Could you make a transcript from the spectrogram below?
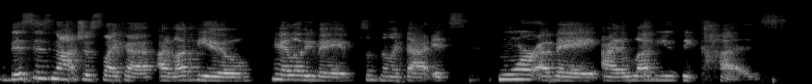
this is not just like a I love you, hey, I love you, babe, something like that. It's more of a I love you because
